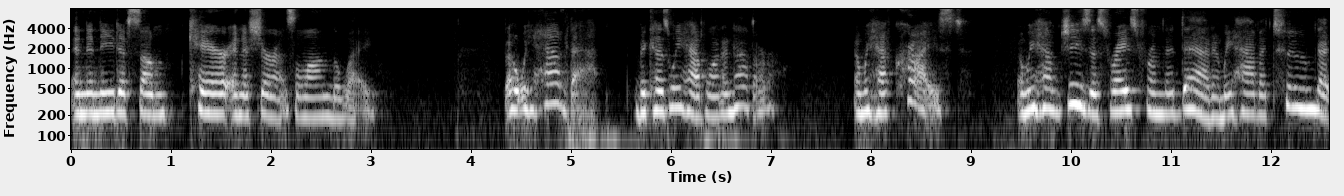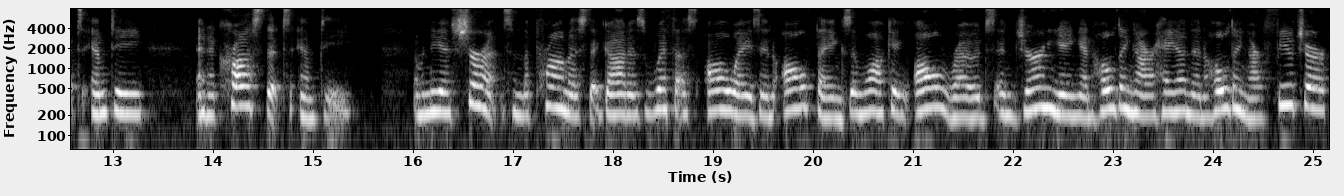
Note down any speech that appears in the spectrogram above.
and in need of some care and assurance along the way. But we have that because we have one another and we have Christ and we have Jesus raised from the dead and we have a tomb that's empty and a cross that's empty and the assurance and the promise that God is with us always in all things and walking all roads and journeying and holding our hand and holding our future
